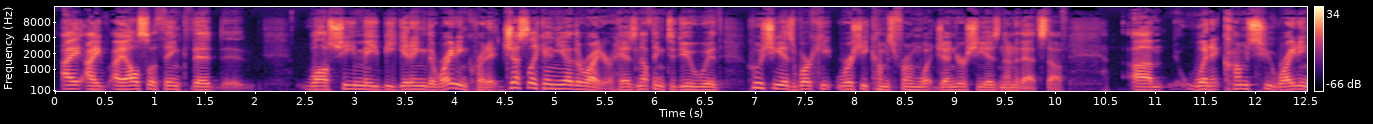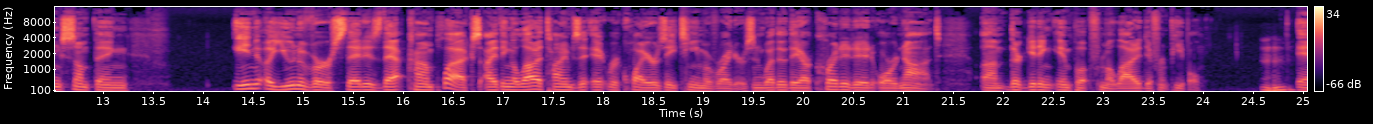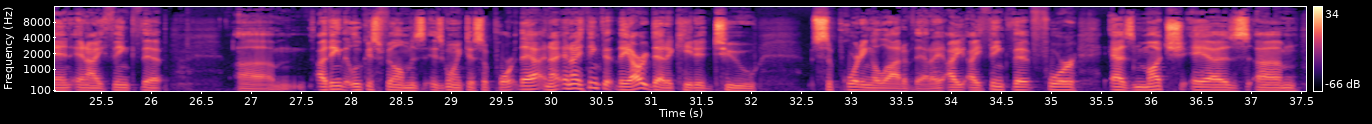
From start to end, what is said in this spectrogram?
I, I, I also think that uh, while she may be getting the writing credit, just like any other writer, has nothing to do with who she is, where, he, where she comes from, what gender she is, none of that stuff. Um, when it comes to writing something in a universe that is that complex, I think a lot of times it, requires a team of writers, and whether they are credited or not, um, they're getting input from a lot of different people. Mm-hmm. And and I think that um, I think that Lucasfilm is, is going to support that, and I, and I think that they are dedicated to supporting a lot of that. I, I, I think that for as much as um,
